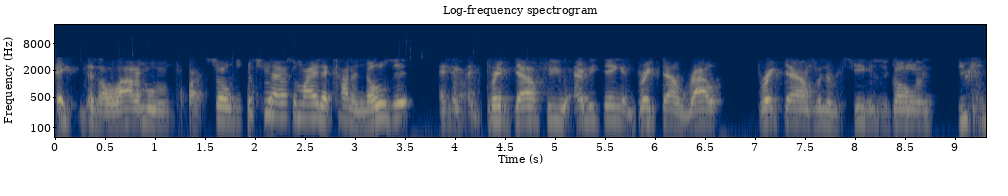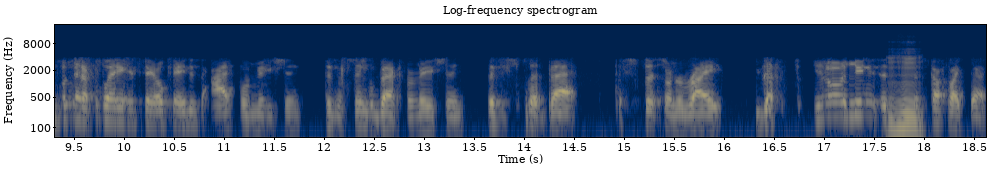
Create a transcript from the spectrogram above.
It, there's a lot of moving parts. So once you have somebody that kind of knows it and can like break down for you everything and break down route, break down when the receivers are going, you can look at a play and say, okay, this is I formation, there's a single back formation, this is split back, the splits on the right. You got, you know what I mean? It's, Mhm. stuff like that.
